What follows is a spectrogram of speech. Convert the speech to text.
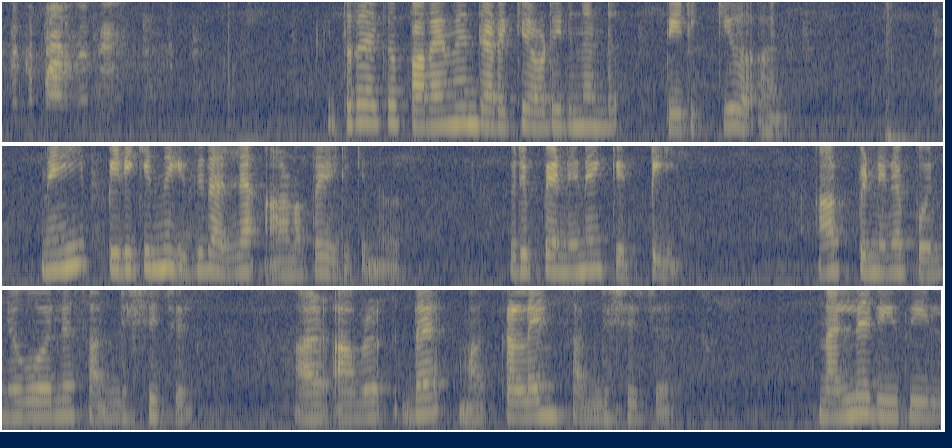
ഇതൊക്കെ പറഞ്ഞിട്ട് ഇത്രയൊക്കെ പറയുന്നതിന്റെ ഇടയ്ക്ക് അവിടെ ഇരുന്നുണ്ട്. പിരിക്കുക അവൻ. നീ പിരിക്കുന്ന ഇതിലല്ല ആണത്തെ ഇരിക്കുന്നത്. ഒരു പെണ്ണിനെ കെട്ടി ആ പെണ്ണിനെ പൊന്നുപോലെ സംരക്ഷിച്ച് അവളുടെ മക്കളെയും സംരക്ഷിച്ച് നല്ല രീതിയിൽ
